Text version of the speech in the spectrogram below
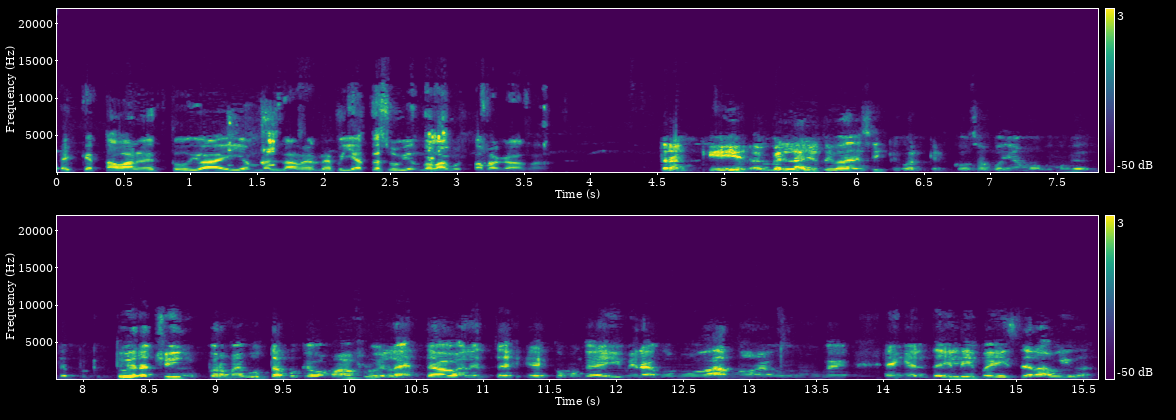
Es que estaba en el estudio ahí, en verdad me, me pillaste subiendo la cuesta para casa. Tranquilo, en verdad yo te iba a decir que cualquier cosa podíamos, como que después que estuviera chill, pero me gusta porque vamos a fluir. La gente va a ver este, es como que ahí, mira, como dándonos, como que en el daily base de la vida.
